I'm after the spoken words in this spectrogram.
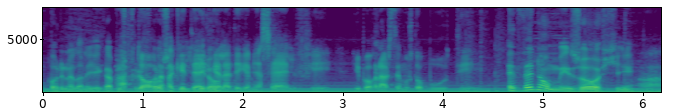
μπορεί να ήταν για κάποιος Αυτό, κρυφός έγραφα εκεί και γύρω. τέτοια, λέτε για μια selfie. Υπογράψτε μου στον μπούτι. Ε, δεν νομίζω, όχι. Α.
